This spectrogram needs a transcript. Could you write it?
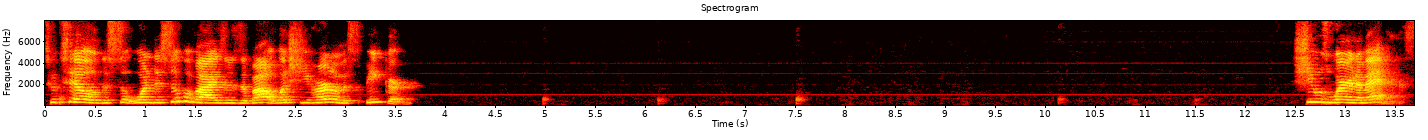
to tell the one of the supervisors about what she heard on the speaker, she was wearing a mask.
